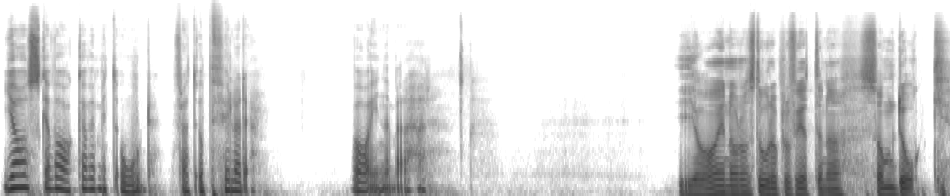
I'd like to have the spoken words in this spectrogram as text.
Jag ska vaka över mitt ord för att uppfylla det. Vad innebär det här? Ja, en av de stora profeterna som dock,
